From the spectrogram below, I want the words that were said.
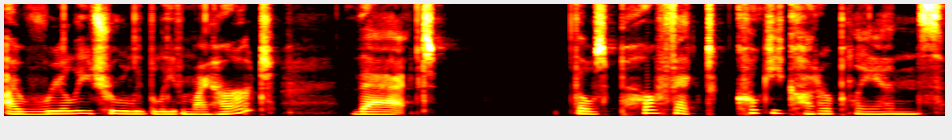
I really truly believe in my heart that those perfect cookie cutter plans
